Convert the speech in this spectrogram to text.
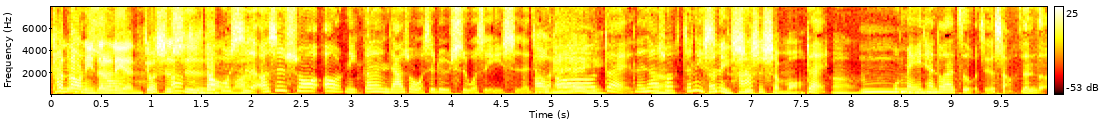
看到你的脸就是哦知道了吗？都不是，而是说哦，你跟人家说我是律师，我是医师，人家说 OK 哦，对，人家说嗯。整理师，整理师啊是什么？对，嗯，嗯。我每一天都在自我介绍，真的。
